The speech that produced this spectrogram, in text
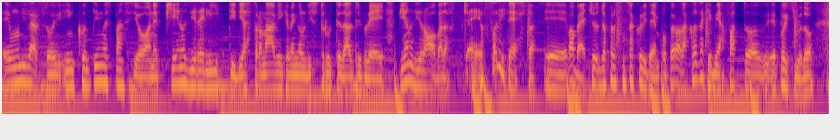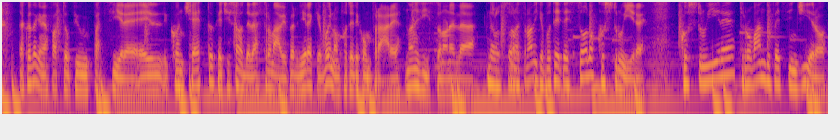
è un universo in continua espansione, pieno di relitti, di astronavi che vengono distrutte da altri play, pieno di roba, da- cioè è fuori testa. E vabbè, ho già perso un sacco di tempo, però la cosa che mi ha fatto, e poi chiudo, la cosa che mi ha fatto più impazzire è il concetto che ci sono delle astronavi per dire che voi non potete comprare, non esistono nel... Non lo so. Sono astronavi che potete solo costruire. Costruire trovando pezzi in giro,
